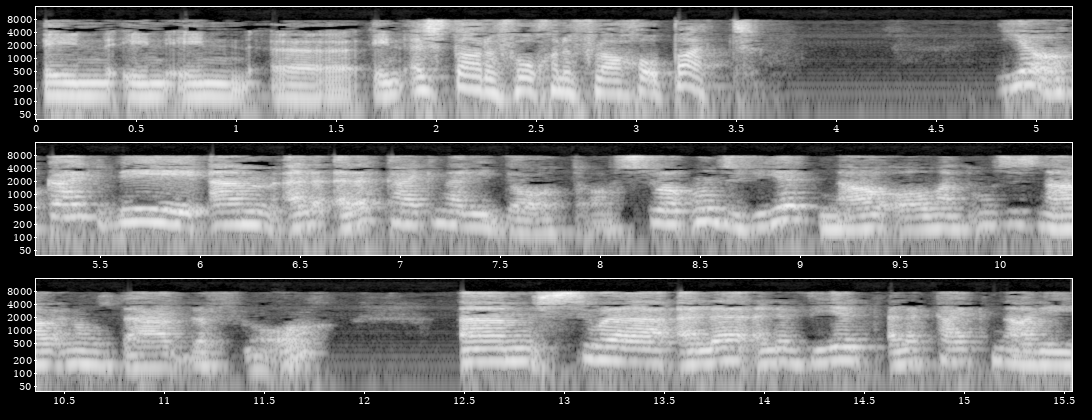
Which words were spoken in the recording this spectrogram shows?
en en en uh en is daar 'n volgende vlaag op pad? Ja, kyk die ehm um, hulle hulle kyk na die data. So ons weet nou al want ons is nou in ons derde vlaag. Ehm um, so hulle hulle weet hulle kyk na die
